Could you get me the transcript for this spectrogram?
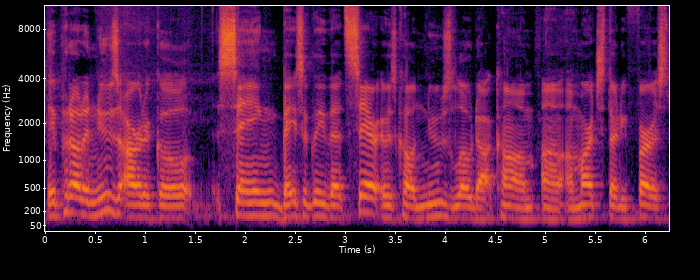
They put out a news article saying basically that Sarah. It was called Newslo.com uh, on March 31st.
